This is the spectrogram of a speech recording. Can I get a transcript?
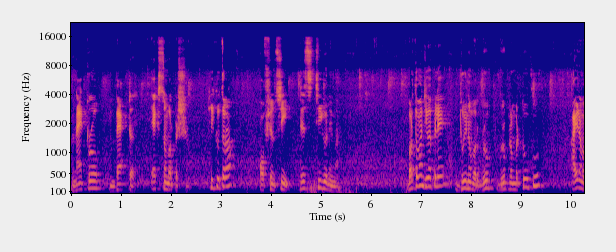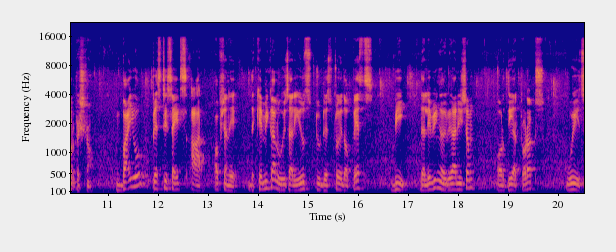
Nitrobacter. X number question ठीक उत्तर ऑप्शन सी दिस स्टिगोनेमा वर्तमान जीवा पिले दुई number group group number two को आई नंबर प्रश्न bio pesticides are option A the chemical which are used to destroy the pests B the living organism or their products which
